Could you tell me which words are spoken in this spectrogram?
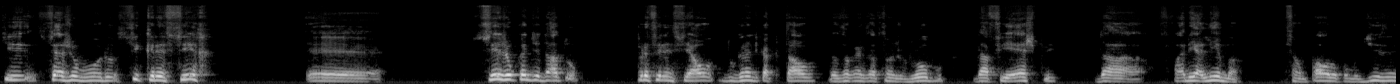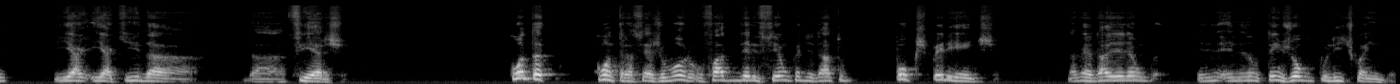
que Sérgio Moro, se crescer, é, seja o candidato preferencial do grande capital, das organizações Globo, da Fiesp, da Faria Lima, são Paulo, como dizem, e, a, e aqui da, da Fierge. Conta contra Sérgio Moro o fato dele ser um candidato pouco experiente. Na verdade, ele, é um, ele, ele não tem jogo político ainda.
